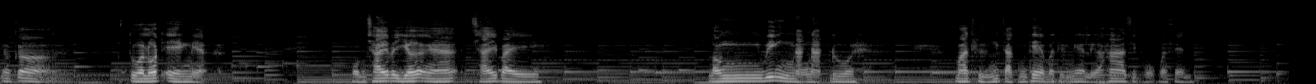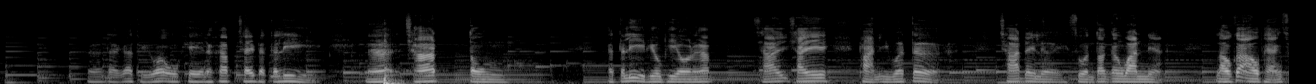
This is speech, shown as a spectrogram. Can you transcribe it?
แล้วก็ตัวรถเองเนี่ย ผมใช้ไปเยอะนะฮะ ใช้ไป ลองวิ่งหนักๆดู มาถึงจากกรุงเทพมาถึงเนี่ยเหลือ 56%นะแต่ก็ถือว่าโอเคนะครับ ใช้แบตเตอรี่นะชาร์จตรงแบตเตอรี่เพียวๆนะครับ ใช้ใช้ผ่านอินเวอร์เตอร์ชาร์จได้เลย ส่วนตอนกลางวันเนี่ย เราก็เอาแผงโซ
